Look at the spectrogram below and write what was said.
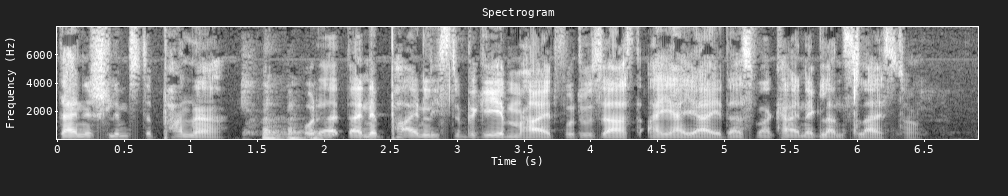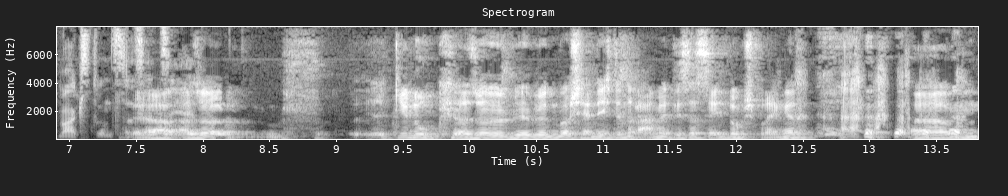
deine schlimmste Panne oder deine peinlichste Begebenheit, wo du sagst, ai, ai, ai, das war keine Glanzleistung. Magst du uns das ja, erzählen? Also genug. Also wir würden wahrscheinlich den Rahmen dieser Sendung sprengen. ähm,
